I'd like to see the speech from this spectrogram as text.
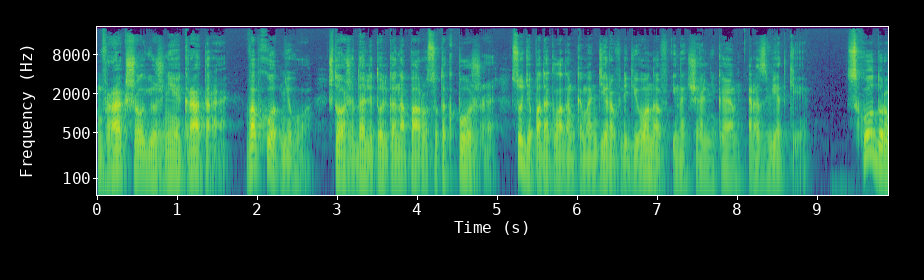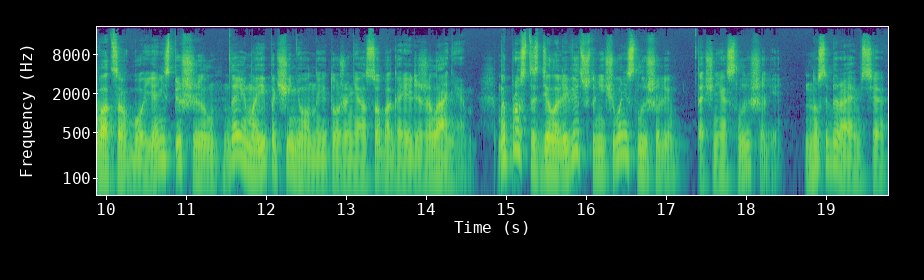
Враг шел южнее кратера, в обход него, что ожидали только на пару суток позже, судя по докладам командиров легионов и начальника разведки. Сходу рваться в бой я не спешил, да и мои подчиненные тоже не особо горели желанием. Мы просто сделали вид, что ничего не слышали. Точнее, слышали, но собираемся,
